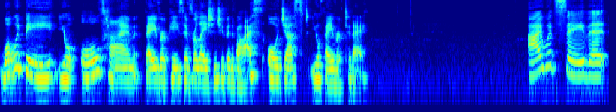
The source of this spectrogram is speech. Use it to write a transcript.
what would be your all time favorite piece of relationship advice or just your favorite today? I would say that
